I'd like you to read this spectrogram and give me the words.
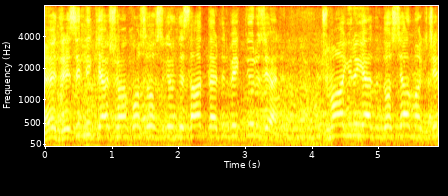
Evet rezillik ya şu an konsolosluk önünde saatlerdir bekliyoruz yani. Cuma günü geldim dosya almak için.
